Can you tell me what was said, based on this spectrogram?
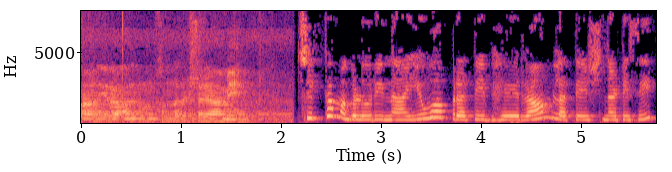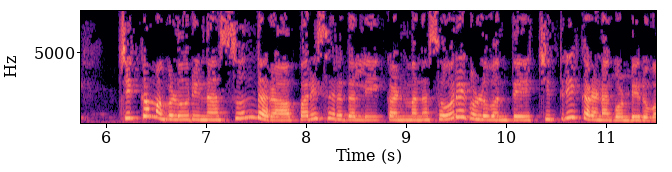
ಸಂದರ್ಶಯಾಮಿ ಚಿಕ್ಕಮಗಳೂರಿನ ಯುವ ಪ್ರತಿಭೆ ರಾಮ್ ಲತೇಶ್ ನಟಿಸಿ, ಚಿಕ್ಕಮಗಳೂರಿನ ಸುಂದರ ಪರಿಸರದಲ್ಲಿ ಕಣ್ಮನ ಸೋರೆಗೊಳ್ಳುವಂತೆ ಚಿತ್ರೀಕರಣಗೊಂಡಿರುವ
